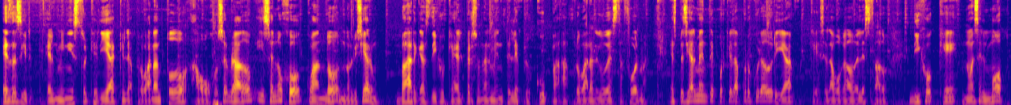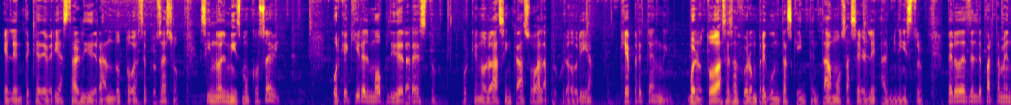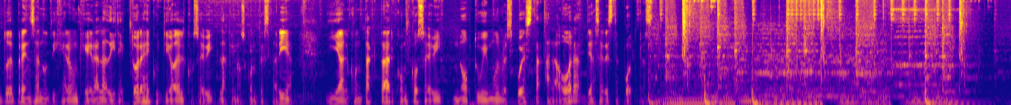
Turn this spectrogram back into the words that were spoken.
Es decir, el ministro quería que le aprobaran todo a ojo cerrado y se enojó cuando no lo hicieron. Vargas dijo que a él personalmente le preocupa aprobar algo de esta forma, especialmente porque la Procuraduría, que es el abogado del Estado, dijo que no es el MOB el ente que debería estar liderando todo este proceso, sino el mismo COSEBI. ¿Por qué quiere el MOB liderar esto? ¿Por qué no le hacen caso a la Procuraduría? ¿Qué pretenden? Bueno, todas esas fueron preguntas que intentamos hacerle al ministro, pero desde el departamento de prensa nos dijeron que era la directora ejecutiva del COSEBI la que nos contestaría, y al contactar con COSEBI no obtuvimos respuesta a la hora de hacer este podcast.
